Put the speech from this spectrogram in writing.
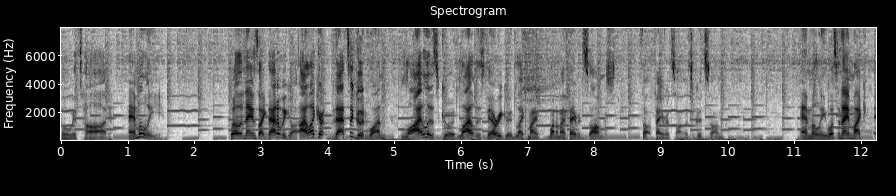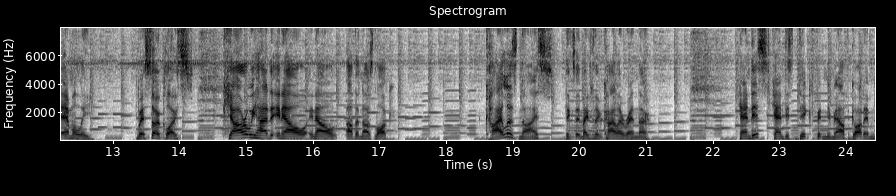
Oh, it's hard. Emily. Well, the names like that we got? I like her. That's a good one. Lila's good. Lila's very good. Like my one of my favorite songs. It's not a favorite song. It's a good song. Emily. What's the name like Emily? We're so close. Kiara we had in our in our other Nuzlocke. Kyla's nice. Thinks it makes me think of Kylo Ren though. Candice? Candice dick fit in your mouth. Got him.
